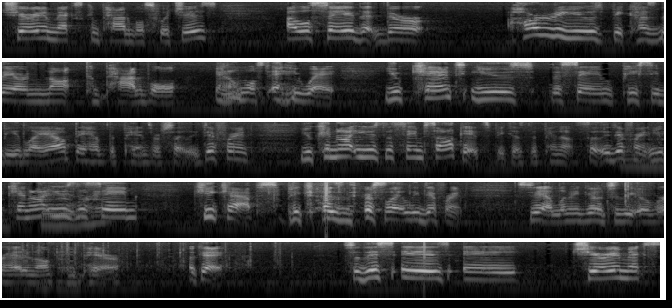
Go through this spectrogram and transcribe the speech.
Cherry MX compatible switches. I will say that they're harder to use because they are not compatible in almost any way. You can't use the same PCB layout. They have the pins are slightly different. You cannot use the same sockets because the pinout's are slightly different. You cannot use the same keycaps because they're slightly different. So yeah, let me go to the overhead and I'll compare. Okay, so this is a Cherry MX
